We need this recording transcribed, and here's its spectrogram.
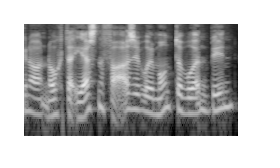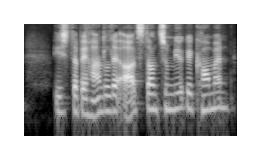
Genau, nach der ersten Phase, wo ich munter worden bin, ist der behandelte Arzt dann zu mir gekommen.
